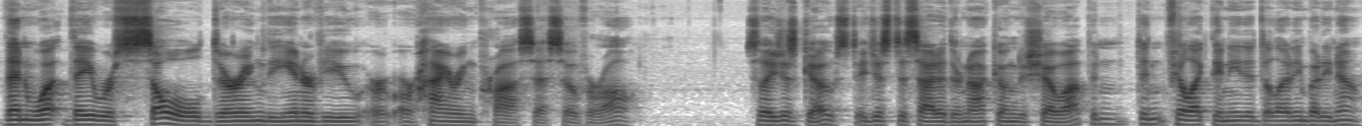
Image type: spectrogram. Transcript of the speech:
than what they were sold during the interview or, or hiring process overall. So they just ghost. They just decided they're not going to show up and didn't feel like they needed to let anybody know.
